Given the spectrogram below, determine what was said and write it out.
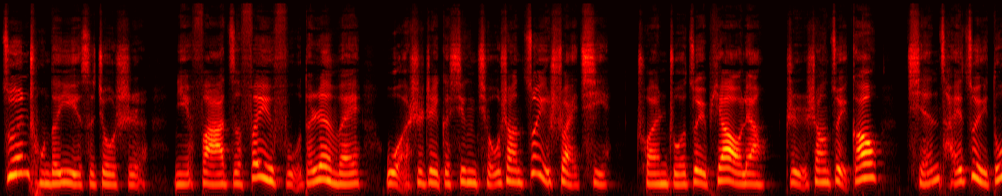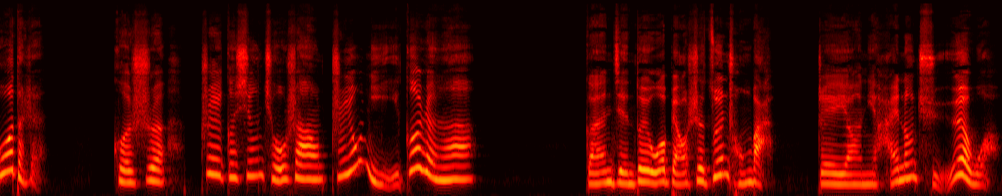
尊崇的意思就是你发自肺腑的认为我是这个星球上最帅气、穿着最漂亮、智商最高、钱财最多的人。可是这个星球上只有你一个人啊！赶紧对我表示尊崇吧，这样你还能取悦我。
